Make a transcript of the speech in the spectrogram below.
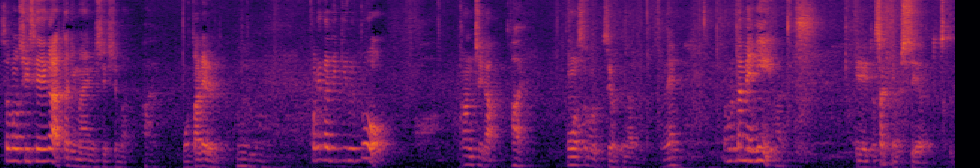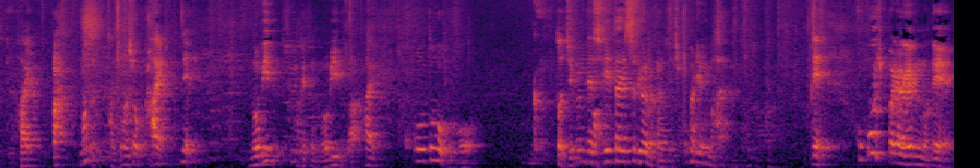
その姿勢が当たり前にしてしまう。はい。持たれるうん。これができるとパンチがはい。ものすごく強くなるんですね。そのために、はい。えー、とさっきの姿勢を作って。はい。あまず立ちましょうか。はい。で伸びる終鉄の伸びるははい。後頭部をぐっと自分で整体するような感じで引っ張り上げます。でここを引っ張り上げるので、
